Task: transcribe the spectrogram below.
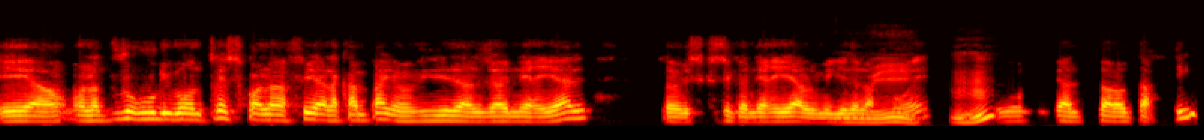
et euh, on a toujours voulu montrer ce qu'on a fait à la campagne. On vivait dans un aérial puisque c'est qu'un derrière au milieu de la forêt, mmh. dans l'Antarctique.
